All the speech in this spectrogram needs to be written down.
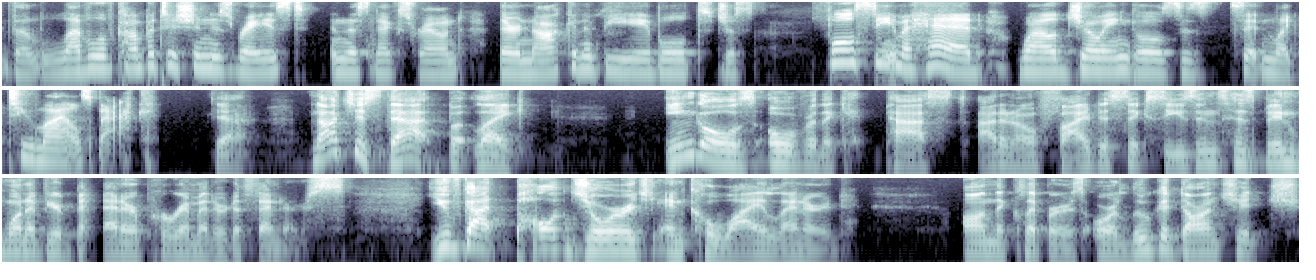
the level of competition is raised in this next round they're not going to be able to just full steam ahead while joe ingles is sitting like two miles back Yeah. Not just that, but like Ingles over the past, I don't know, five to six seasons has been one of your better perimeter defenders. You've got Paul George and Kawhi Leonard on the Clippers, or Luka Doncic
